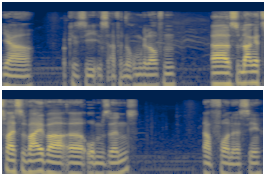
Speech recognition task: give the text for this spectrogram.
Ja... Okay, sie ist einfach nur rumgelaufen. Äh, solange zwei Survivor äh, oben sind. Da vorne ist sie.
